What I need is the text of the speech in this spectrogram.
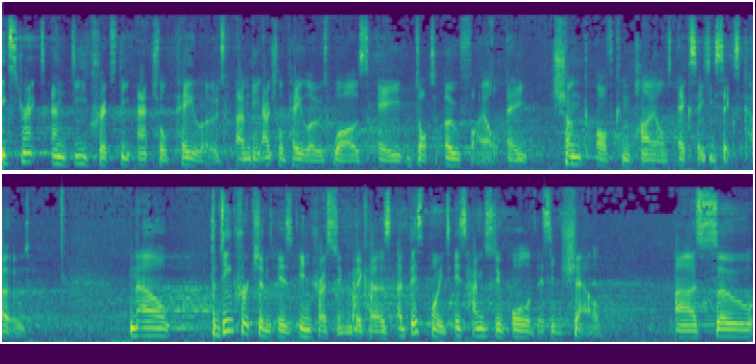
extract and decrypt the actual payload. And the actual payload was a .o file, a chunk of compiled x86 code. Now, the decryption is interesting because at this point it's having to do all of this in shell. Uh, so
